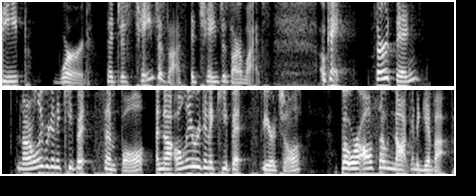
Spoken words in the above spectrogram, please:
deep word that just changes us. It changes our lives. Okay, third thing, not only are we going to keep it simple and not only are we going to keep it spiritual, but we're also not going to give up.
